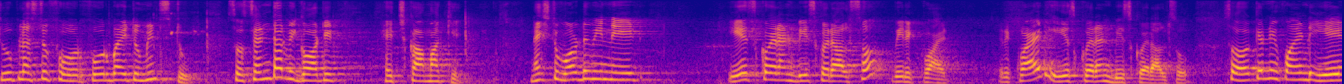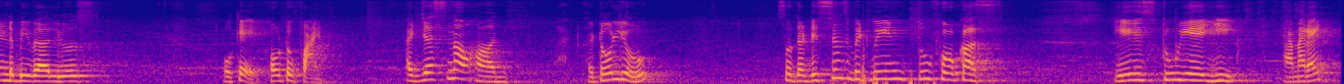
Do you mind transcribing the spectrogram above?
2 plus 2 4 4 by 2 means 2 so center we got it h comma k. Next what do we need a square and b square also we required. Required a square and b square also. So how can we find a and b values? Okay how to find? I just now uh, i told you. So the distance between two focus is 2ae am i right?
